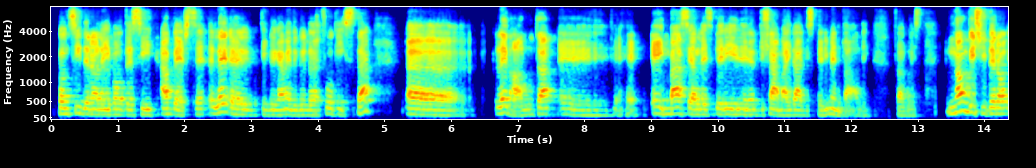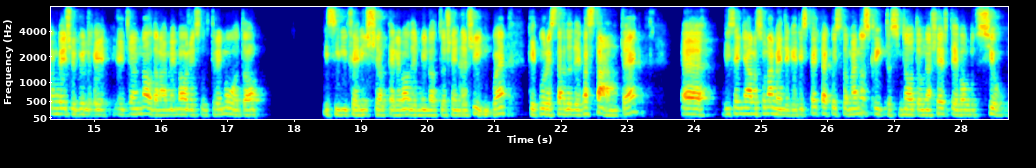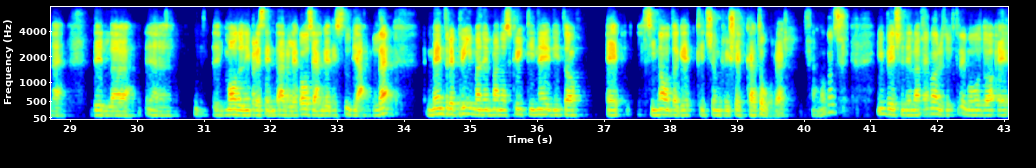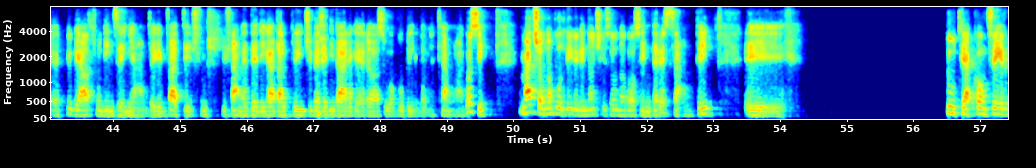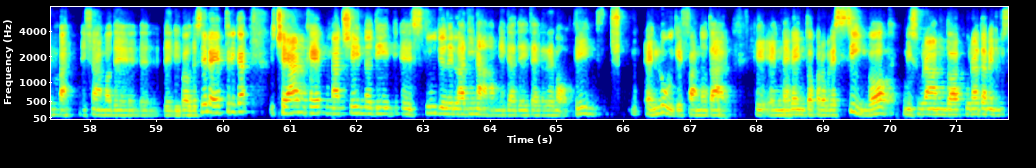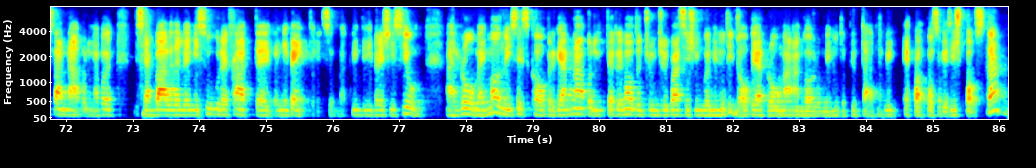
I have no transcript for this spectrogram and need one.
considera le ipotesi avverse, le, eh, tipicamente quella fuochista, eh, le valuta e, e, e in base diciamo, ai dati sperimentali fa questo. Non vi citerò invece quello che è già noto, la memoria sul tremoto, che si riferisce al terremoto del 1805, che pure è stato devastante. Eh, vi segnalo solamente che rispetto a questo manoscritto si nota una certa evoluzione del, eh, del modo di presentare le cose e anche di studiarle, mentre prima nel manoscritto inedito eh, si nota che, che c'è un ricercatore, diciamo così, invece nella memoria sul tremoto è, è più che altro un insegnante, che infatti diciamo, è dedicata al principe ereditario che era la sua pupilla, mettiamola così, ma ciò non vuol dire che non ci sono cose interessanti. E, tutte a conferma diciamo, de, de, dell'ipotesi elettrica. C'è anche un accenno di eh, studio della dinamica dei terremoti, è lui che fa notare che è un evento progressivo, misurando accuratamente, questo a Napoli, ma poi si avvale delle misure fatte con i pentoli, insomma, quindi di precisione. A Roma in Molise scopre che a Napoli il terremoto giunge quasi 5 minuti dopo e a Roma ancora un minuto più tardi, quindi è qualcosa che si sposta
